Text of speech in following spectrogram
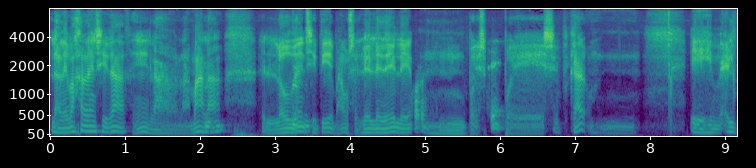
la de baja densidad, eh, la, la mala, el low density, vamos, el LDL, Correcto. mm, pues, Sí. pues, claro. mm, eh, el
